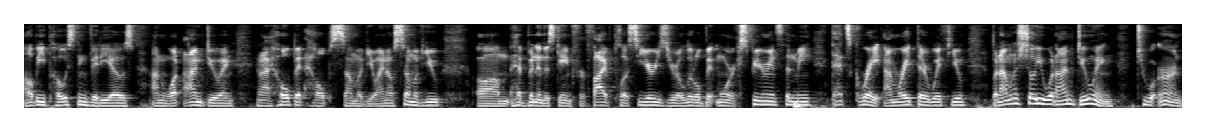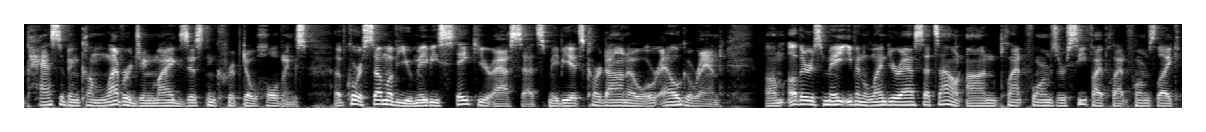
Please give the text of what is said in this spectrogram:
I'll be posting videos on what I'm doing, and I hope it helps some of you. I know some of you um, have been in this game for five plus years. You're a little bit more experienced than me. That's great. I'm right there with you. But I'm going to show you what I'm doing to earn passive income leveraging my existing crypto holdings. Of course, some of you maybe stake your assets. Maybe it's Cardano or Algorand. Um, others may even lend your assets out on platforms or CeFi platforms like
